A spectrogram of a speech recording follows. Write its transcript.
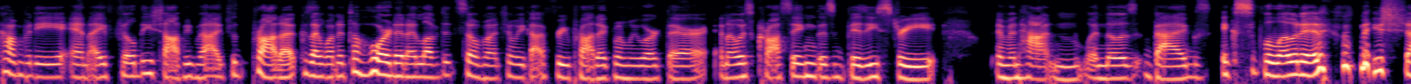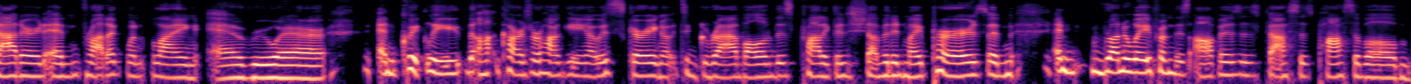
company and I filled these shopping bags with product because I wanted to hoard it. I loved it so much. And we got free product when we worked there. And I was crossing this busy street in Manhattan when those bags exploded. they shattered and product went flying everywhere. And quickly the cars were honking. I was scurrying out to grab all of this product and shove it in my purse and and run away from this office as fast as possible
